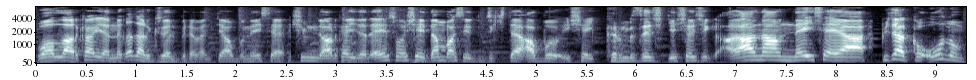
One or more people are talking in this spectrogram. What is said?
Vallahi arkadaşlar ne kadar güzel bir event ya bu neyse. Şimdi arkadaşlar en son şeyden bahsediyorduk işte abi şey kırmızı ışık yeşil ışık anam neyse ya. Bir dakika oğlum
